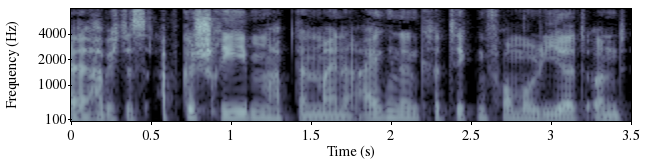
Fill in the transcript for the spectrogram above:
äh, habe ich das abgeschrieben, habe dann meine eigenen Kritiken formuliert und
